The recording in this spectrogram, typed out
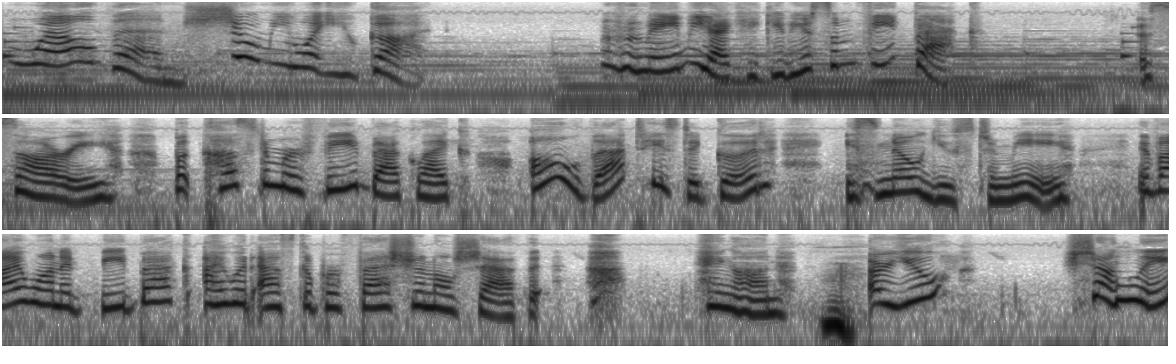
Well then, show me what you got. Maybe I could give you some feedback. Uh, Sorry, but customer feedback like, oh, that tasted good, is no use to me. If I wanted feedback, I would ask a professional chef. Hang on. Are you Xiangling?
